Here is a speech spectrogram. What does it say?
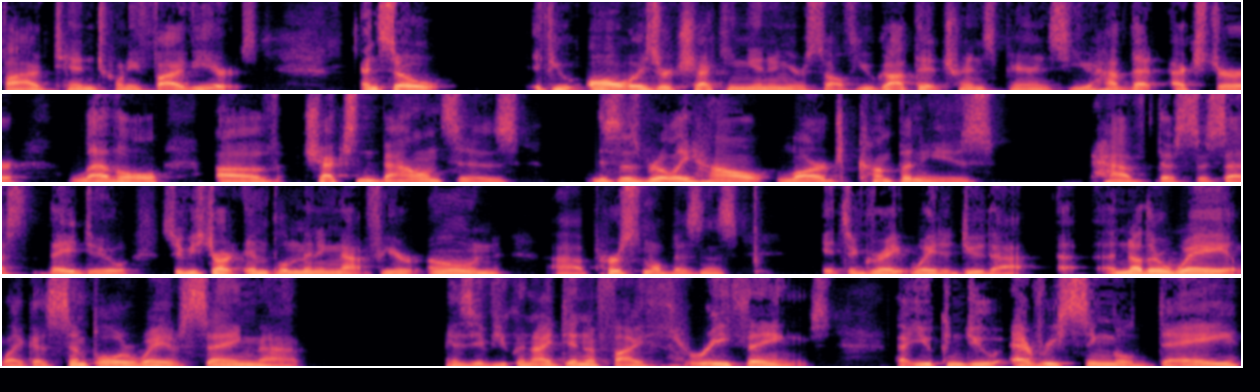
5 10 25 years. And so if you always are checking in on yourself you got that transparency you have that extra level of checks and balances this is really how large companies have the success that they do so if you start implementing that for your own uh, personal business it's a great way to do that. Another way, like a simpler way of saying that, is if you can identify three things that you can do every single day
